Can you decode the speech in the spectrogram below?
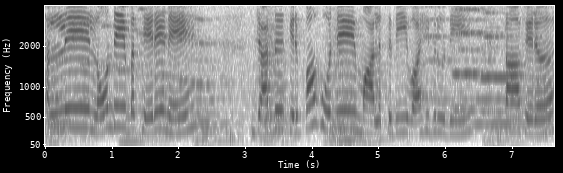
ਥੱਲੇ ਲਾਉਂਦੇ ਬਥੇਰੇ ਨੇ। ਜਦ ਕਿਰਪਾ ਹੋ ਜੇ ਮਾਲਕ ਦੀ, ਵਾਹਿਗੁਰੂ ਦੀ, ਤਾਂ ਫਿਰ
